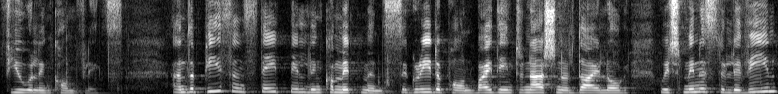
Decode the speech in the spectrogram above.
fueling conflicts and the peace and state building commitments agreed upon by the international dialogue, which Minister Lövin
